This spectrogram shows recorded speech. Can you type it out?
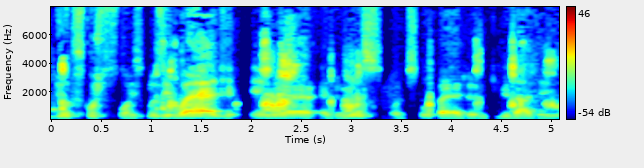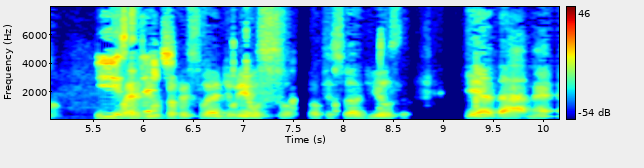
de outras construções. Inclusive o Ed, ele é Ed Wilson, oh, desculpa, Ed, a intimidade aí. Isso, o Ed, Ed. professor Ed Wilson, professor Ed Wilson, que é da, né,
